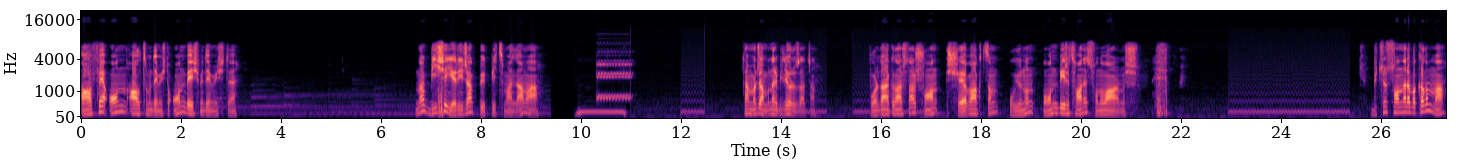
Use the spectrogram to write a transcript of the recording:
AF 16 mı demişti? 15 mi demişti? Bunlar bir işe yarayacak büyük bir ihtimalle ama. Tamam hocam bunları biliyoruz zaten. Bu arada arkadaşlar şu an şeye baktım. Oyunun 11 tane sonu varmış. Bütün sonlara bakalım mı?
